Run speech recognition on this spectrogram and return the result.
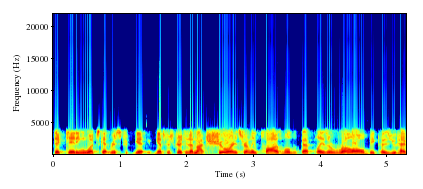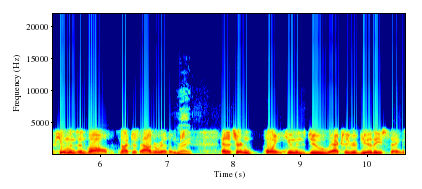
dictating what get restri- get, gets restricted. I'm not sure. It's certainly plausible that that plays a role because you have humans involved. It's not just algorithms. Right. At a certain point, humans do actually review these things.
